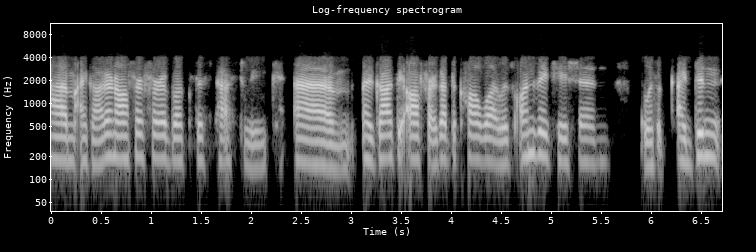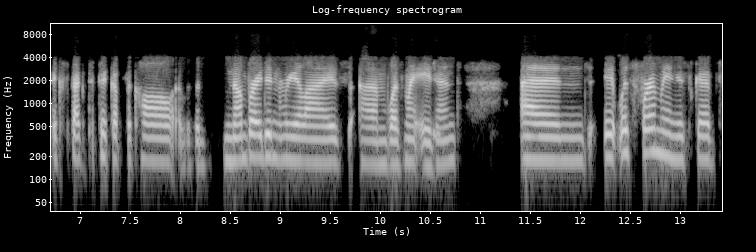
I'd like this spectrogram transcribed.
um, I got an offer for a book this past week. Um, I got the offer, I got the call while I was on vacation. It was I didn't expect to pick up the call. It was a number I didn't realize um, was my agent, and it was for a manuscript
